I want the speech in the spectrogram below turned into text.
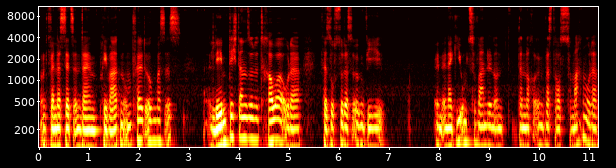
Und wenn das jetzt in deinem privaten Umfeld irgendwas ist, lähmt dich dann so eine Trauer oder versuchst du das irgendwie in Energie umzuwandeln und dann noch irgendwas draus zu machen oder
